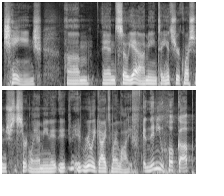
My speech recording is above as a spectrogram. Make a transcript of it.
change? Um, and so, yeah, I mean, to answer your question, sh- certainly, I mean, it, it, it really guides my life. and then you hook up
